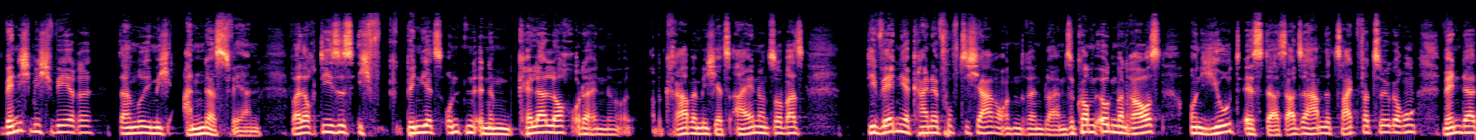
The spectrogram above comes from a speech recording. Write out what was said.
wenn ich mich wehre, dann muss ich mich anders wehren. Weil auch dieses, ich bin jetzt unten in einem Kellerloch oder in einem, grabe mich jetzt ein und sowas, die werden ja keine 50 Jahre unten drin bleiben. Sie kommen irgendwann raus und gut ist das. Also haben eine Zeitverzögerung. Wenn da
